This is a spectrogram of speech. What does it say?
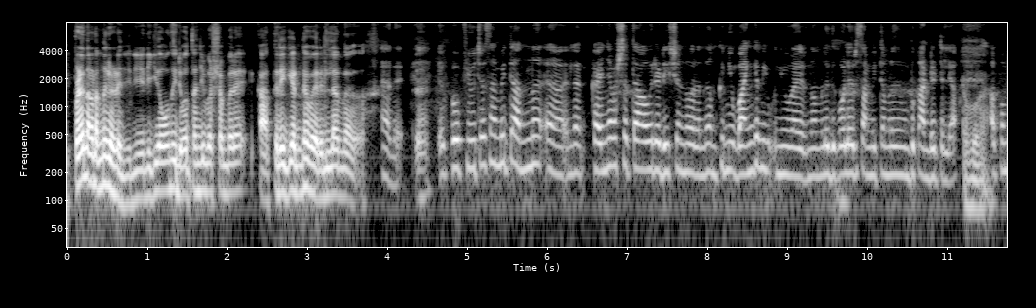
ഇപ്പോഴേ നടന്നു കഴിഞ്ഞു. ഇനി എനിക്ക് തോന്നുന്നു ഇരുപത്തഞ്ച് വർഷം വരെ കാത്തിരിക്കേണ്ടി വരില്ലെന്ന്. അതെ. ഇപ്പോൾ ഫ്യൂച്ചർ സമ്മിറ്റ് അന്ന് കഴിഞ്ഞ വർഷത്തെ ആ ഒരു എഡിഷൻ എന്ന് പറയുന്നത് നമുക്ക് ന്യൂ ഭയങ്കര ന്യൂ ആയിരുന്നു. നമ്മൾ ഇതുപോലെ ഒരു സമ്മിറ്റ് നമ്മൾ മുമ്പ് കണ്ടിട്ടില്ല. അപ്പം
